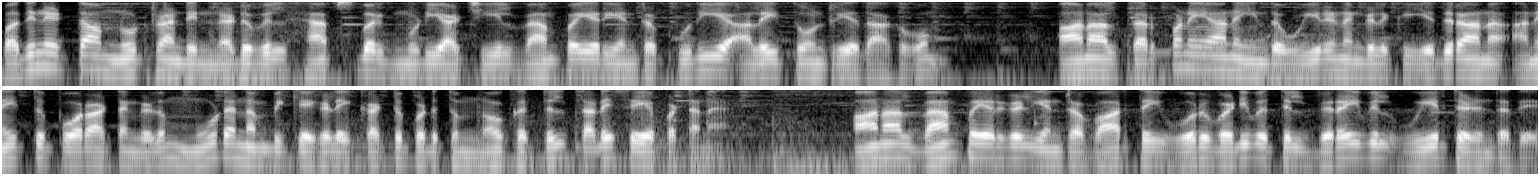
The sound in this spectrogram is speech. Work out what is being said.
பதினெட்டாம் நூற்றாண்டின் நடுவில் ஹாப்ஸ்பர்க் முடியாட்சியில் வேம்பயர் என்ற புதிய அலை தோன்றியதாகவும் ஆனால் கற்பனையான இந்த உயிரினங்களுக்கு எதிரான அனைத்து போராட்டங்களும் மூட நம்பிக்கைகளை கட்டுப்படுத்தும் நோக்கத்தில் தடை செய்யப்பட்டன. ஆனால் வேம்பயர்கள் என்ற வார்த்தை ஒரு வடிவத்தில் விரைவில் உயிர்த்தெழுந்தது.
